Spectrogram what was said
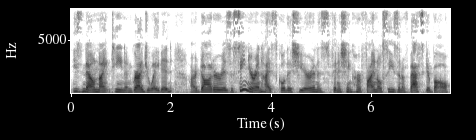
He's now 19 and graduated. Our daughter is a senior in high school this year and is finishing her final season of basketball.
